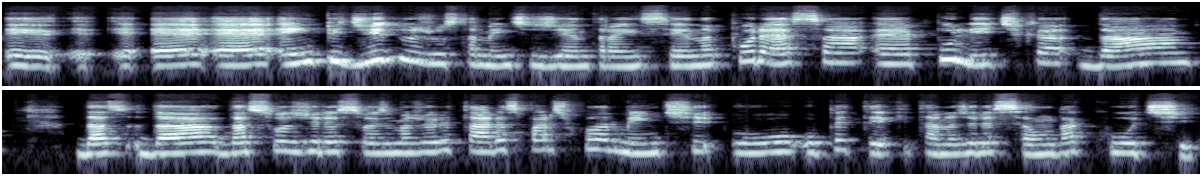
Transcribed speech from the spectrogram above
é, é, é, impedido justamente de entrar em cena por essa política da, das, da, das suas direções majoritárias, particularmente o, o PT, que está na direção da CUT.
